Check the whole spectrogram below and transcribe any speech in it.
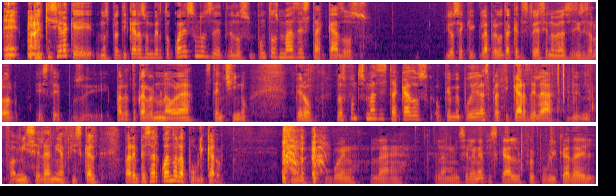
Eh, quisiera que nos platicaras, Humberto, ¿cuáles son los, de, los puntos más destacados? Yo sé que la pregunta que te estoy haciendo me vas a decir, Salvador, este, pues, eh, para tocarlo en una hora está en chino. Pero los puntos más destacados o que me pudieras platicar de la miscelánea fiscal. Para empezar, ¿cuándo la publicaron? bueno, la, la miscelánea fiscal fue publicada el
